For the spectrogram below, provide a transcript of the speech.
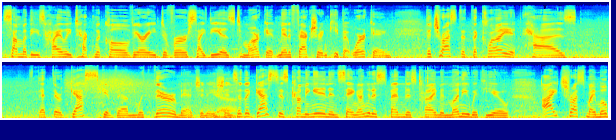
some of these highly technical, very diverse ideas to market, manufacture, and keep it working. The trust that the client has that their guests give them with their imagination. Yeah. So the guest is coming in and saying, "I'm going to spend this time and money with you." I trust my mo-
